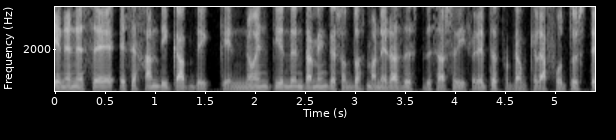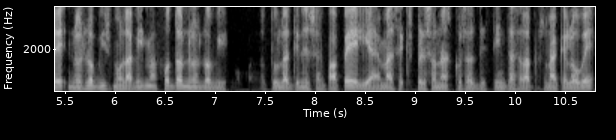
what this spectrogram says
tienen ese, ese hándicap de que no entienden también que son dos maneras de expresarse diferentes, porque aunque la foto esté, no es lo mismo, la misma foto no es lo mismo cuando tú la tienes en papel y además expresa unas cosas distintas a la persona que lo ve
